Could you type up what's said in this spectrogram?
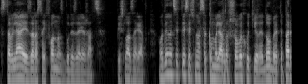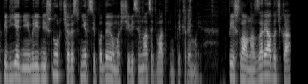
Вставляю, і зараз iPhone у нас буде заряджатися. Пішла зарядка. 11 тисяч у нас акумулятор. Що ви хотіли? Добре, тепер під'єднуємо рідний шнур через фнірці, подивимось, чи 18 Вт він підтримує. Пішла в нас зарядочка.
